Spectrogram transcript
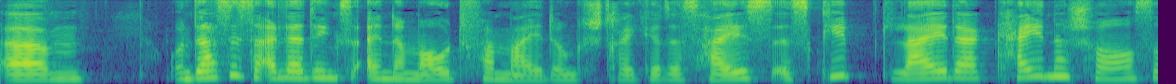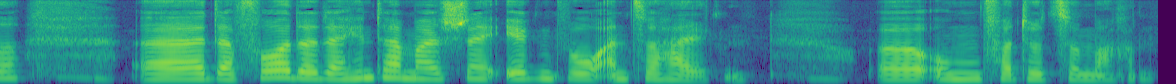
Ähm, und das ist allerdings eine Mautvermeidungsstrecke. Das heißt, es gibt leider keine Chance, äh, davor oder dahinter mal schnell irgendwo anzuhalten, äh, um Foto zu machen.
